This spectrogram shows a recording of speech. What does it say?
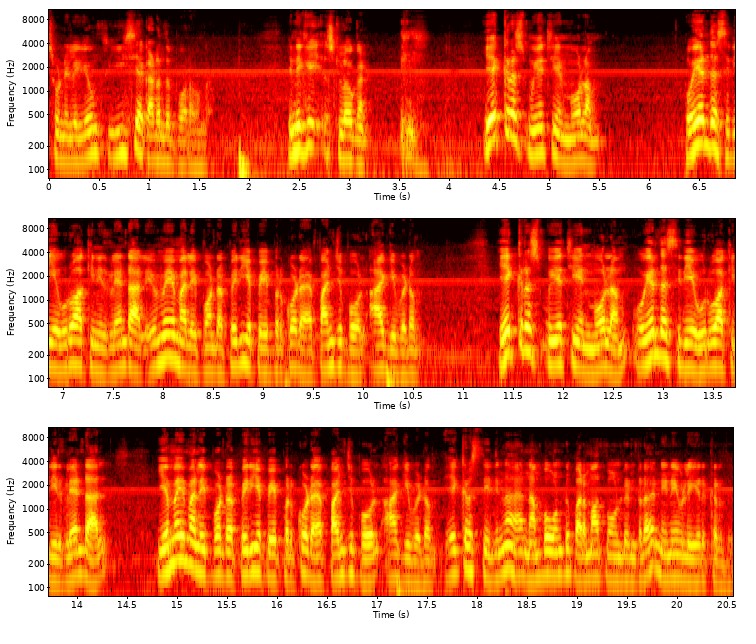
சூழ்நிலையும் ஈஸியாக கடந்து போகிறவங்க இன்றைக்கி ஸ்லோகன். ஏக்ரஸ் முயற்சியின் மூலம் உயர்ந்த சிறியை உருவாக்கினீர்கள் என்றால் இமயமலை போன்ற பெரிய பேப்பர் கூட பஞ்சு போல் ஆகிவிடும். ஏக்ரஸ் முயற்சியின் மூலம் உயர்ந்த சிறியை உருவாக்கினீர்கள் என்றால் இமயமலை போன்ற பெரிய பேப்பர் கூட பஞ்சு போல் ஆகிவிடும். ஏக்கரஸ்தீதினா நம்ம உண்டு பரமாத்மா உண்டுன்ற நினைவில் இருக்கிறது.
